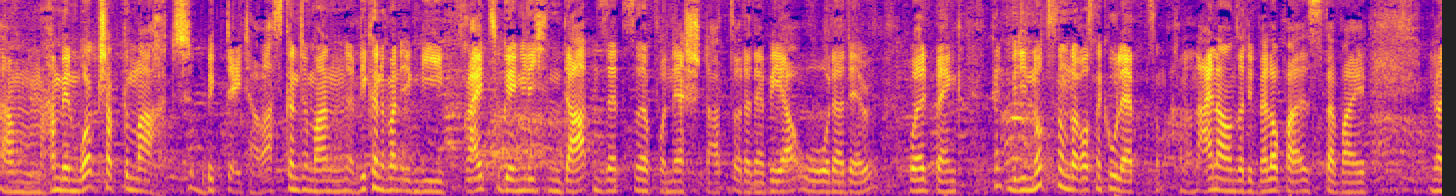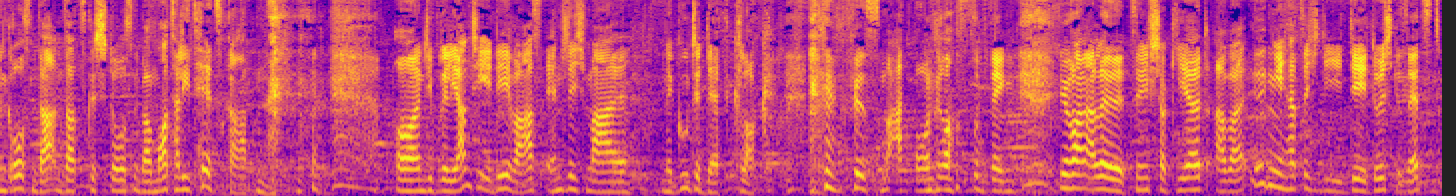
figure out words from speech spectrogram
ähm, haben wir einen Workshop gemacht, Big Data. Was könnte man, wie könnte man irgendwie frei zugänglichen Datensätze von der Stadt oder der WHO oder der World Bank, könnten wir die nutzen, um daraus eine coole App zu machen? Und einer unserer Developer ist dabei über einen großen Datensatz gestoßen, über Mortalitätsraten. Und die brillante Idee war es, endlich mal eine gute Death Clock fürs Smartphone rauszubringen. Wir waren alle ziemlich schockiert, aber irgendwie hat sich die Idee durchgesetzt.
